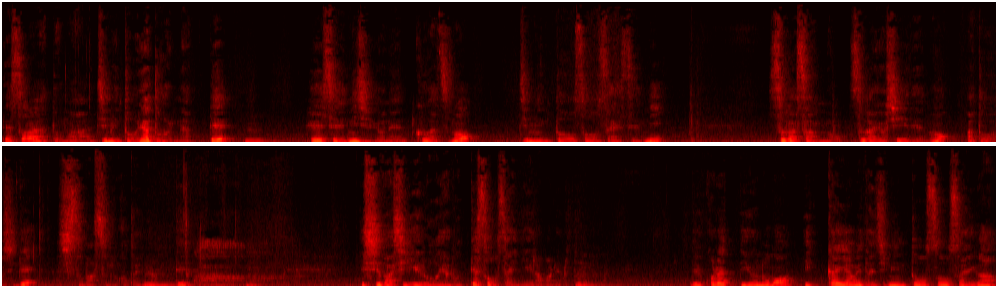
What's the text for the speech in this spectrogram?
でその後まあ自民党野党になってうん平成24年9月の自民党総裁選に菅さんの菅義偉の後押しで出馬することになって、うん。あ石破茂を破って総裁に選ばれると、うん。でこれっていうのも一回辞めた自民党総裁が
